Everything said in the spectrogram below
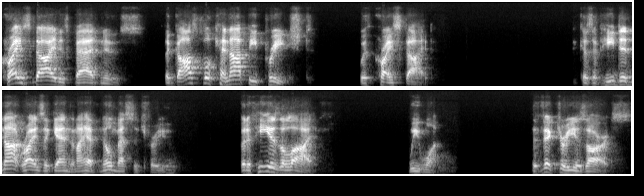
Christ died is bad news. The gospel cannot be preached with Christ died. Because if he did not rise again, then I have no message for you. But if he is alive, we won. The victory is ours.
